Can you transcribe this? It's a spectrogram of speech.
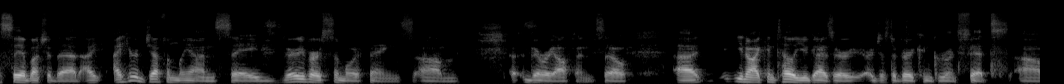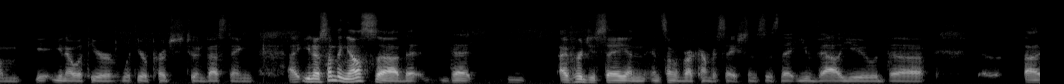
say a bunch of that. I, I hear Jeff and Leon say very, very similar things um, very often. So, uh, you know, I can tell you guys are, are just a very congruent fit, um, you, you, know, with your with your approach to investing. Uh, you know, something else uh, that that I've heard you say in, in some of our conversations is that you value the, uh,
